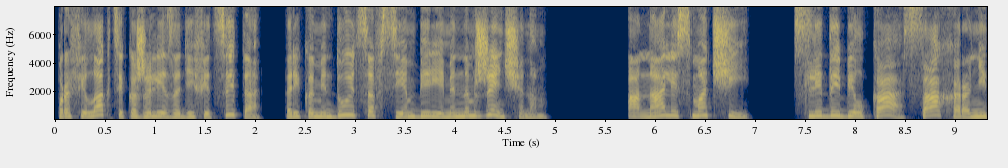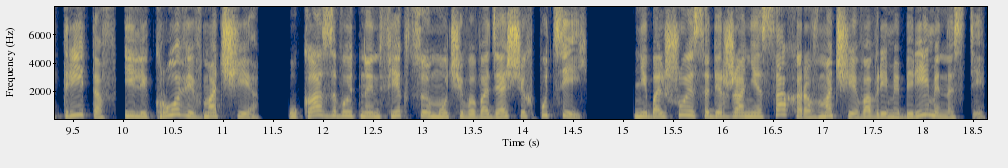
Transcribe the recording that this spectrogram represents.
Профилактика железодефицита рекомендуется всем беременным женщинам. Анализ мочи. Следы белка, сахара, нитритов или крови в моче указывают на инфекцию мочевыводящих путей. Небольшое содержание сахара в моче во время беременности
